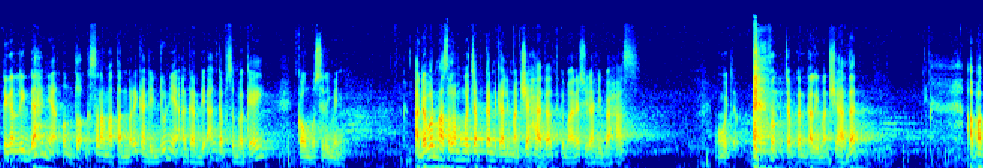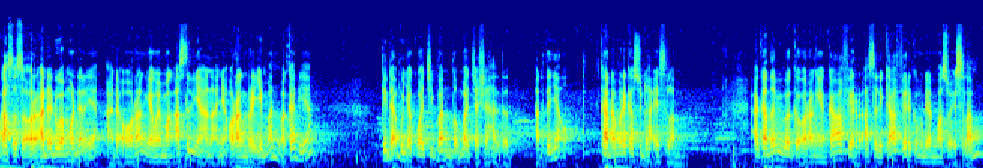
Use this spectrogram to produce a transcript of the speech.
dengan lidahnya untuk keselamatan mereka di dunia agar dianggap sebagai kaum muslimin. Adapun masalah mengucapkan kalimat syahadat kemarin sudah dibahas. Mengucap, mengucapkan kalimat syahadat Apakah seseorang ada dua model ya? Ada orang yang memang aslinya anaknya orang beriman, maka dia tidak punya kewajiban untuk membaca syahadat. Artinya karena mereka sudah Islam. Akan tapi bagi orang yang kafir, asli kafir kemudian masuk Islam,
